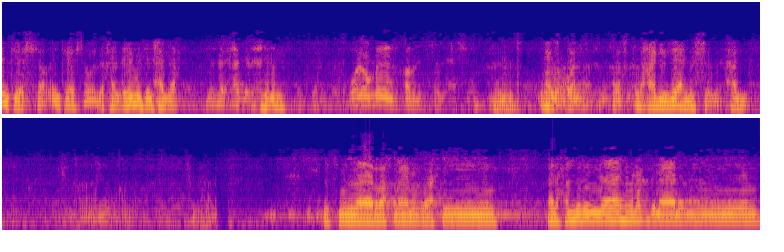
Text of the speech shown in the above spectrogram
إنت يسر إنت يسر اللي خليه مثل حجر مثل حجر إيه. يعني ولو من قبل السبع يا شيخ. ولا- ولا- الحديث جاء من السبع حد. بسم الله الرحمن الرحيم. الحمد لله رب العالمين.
